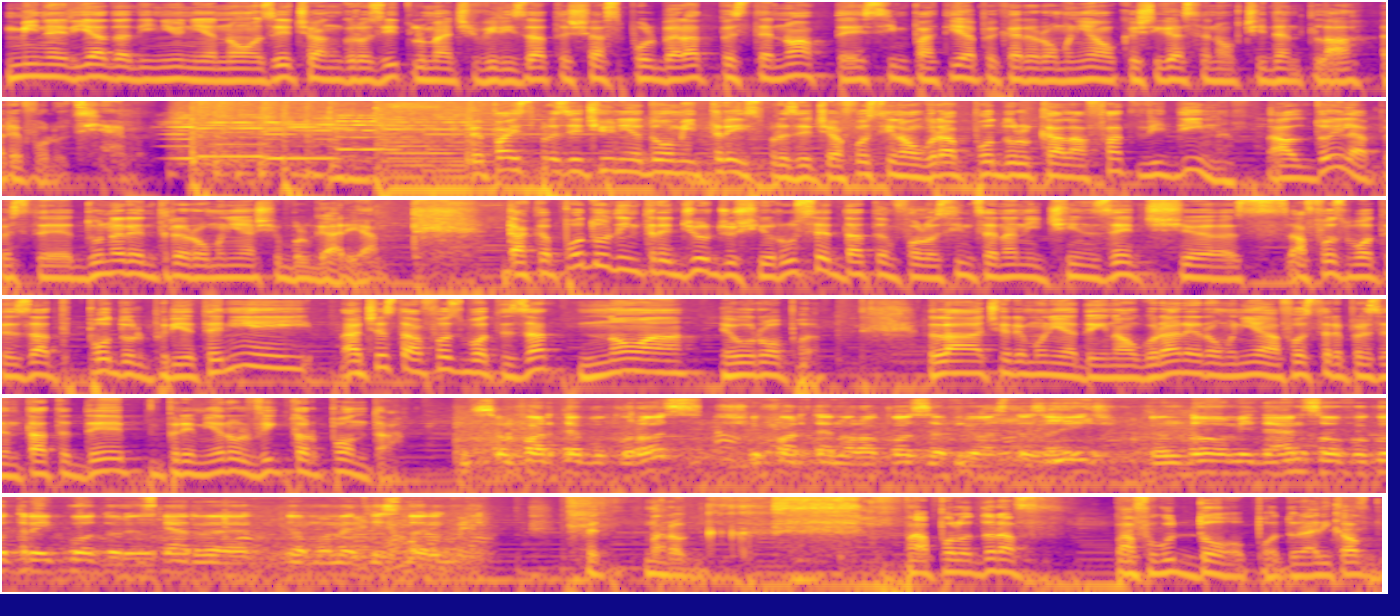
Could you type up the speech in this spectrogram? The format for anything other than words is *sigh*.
Mineriada din iunie 90 a îngrozit lumea civilizată dată și-a spulberat peste noapte simpatia pe care România o câștigase în Occident la Revoluție. Pe 14 iunie 2013 a fost inaugurat podul Calafat Vidin, al doilea peste Dunăre între România și Bulgaria. Dacă podul dintre Giurgiu și Ruse, dat în folosință în anii 50, a fost botezat podul prieteniei, acesta a fost botezat Noua Europa. La ceremonia de inaugurare, România a fost reprezentată de premierul Victor Ponta. Sunt foarte bucuros și foarte norocos să fiu astăzi aici. În 2000 de ani s-au făcut trei poduri. Chiar e un moment istoric. Pe, mă rog, Apolodor a a făcut două poduri, adică au,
